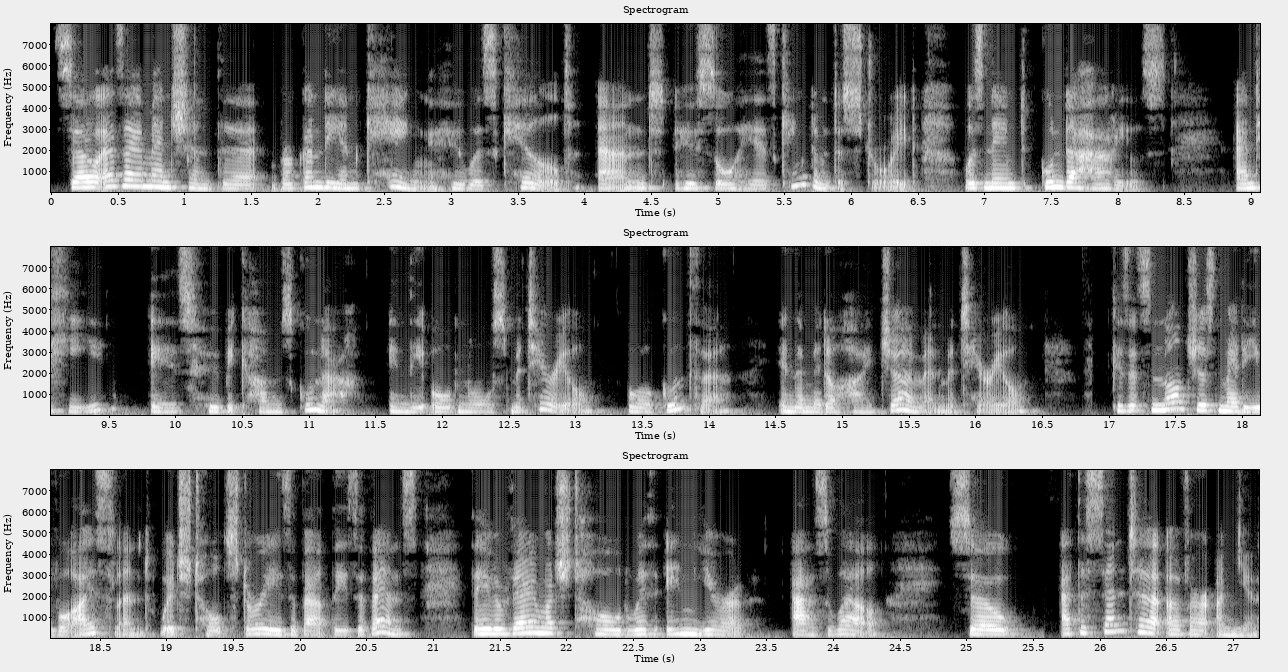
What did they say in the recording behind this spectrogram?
So, as I mentioned, the Burgundian king who was killed and who saw his kingdom destroyed was named Gundaharius, and he is who becomes Gunnar in the Old Norse material, or Gunther in the Middle High German material because it's not just medieval Iceland which told stories about these events, they were very much told within Europe as well. So, at the center of our onion,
